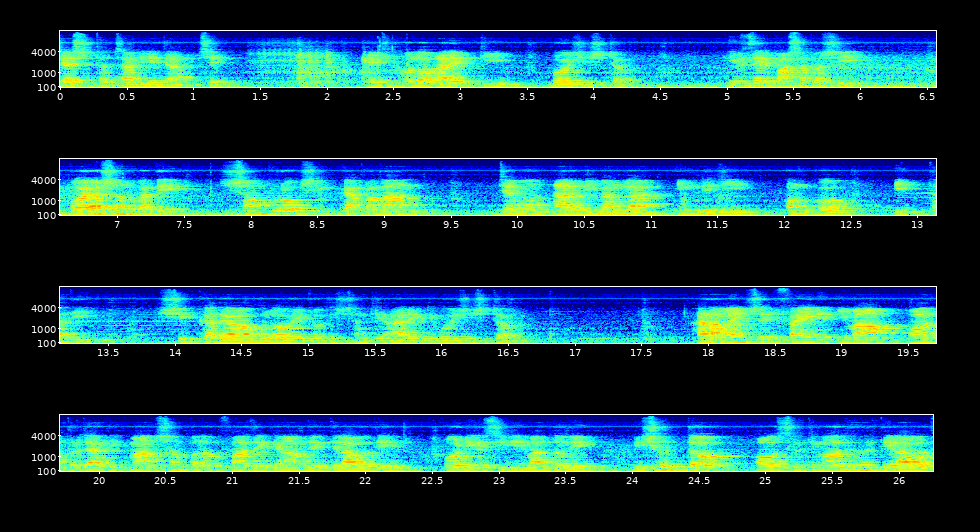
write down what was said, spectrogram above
চেষ্টা চালিয়ে যাচ্ছে। এটি হলো আরেকটি বৈশিষ্ট্য। হিপসের পাশাপাশি বয়স অনুপাতে সম্পূরক শিক্ষা প্রদান, যেমন আরবি, বাংলা, ইংরেজি অঙ্ক ইত্যাদি শিক্ষা দেওয়া হলো এই প্রতিষ্ঠানটির আরেকটি বৈশিষ্ট্য। হারামাইন শরীফাইনের ইমাম ও আন্তর্জাতিক মানসম্পন্ন ফাজে কেরামদের তিলাওয়াতের অডিও সিডির মাধ্যমে বিশুদ্ধ ও শ্রুতি মধুর তিলাওয়াত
